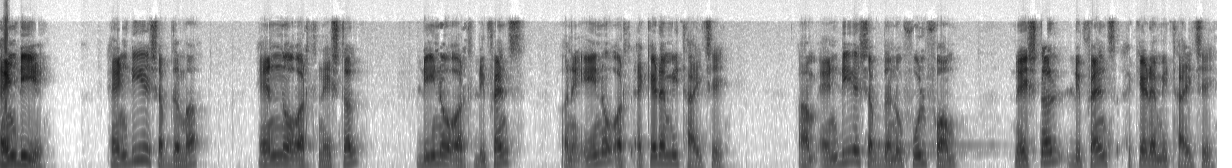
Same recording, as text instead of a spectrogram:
એનડીએ એનડીએ શબ્દમાં એનનો અર્થ નેશનલ ડીનો અર્થ ડિફેન્સ અને એનો અર્થ એકેડમી થાય છે. આમ એનડીએ શબ્દનું full form national defence academy થાય છે.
